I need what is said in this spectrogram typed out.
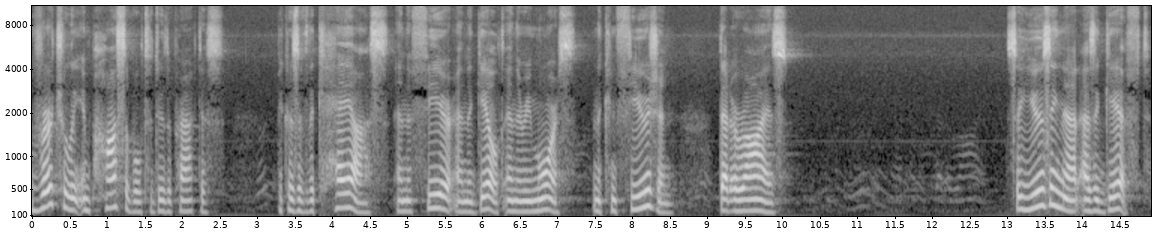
virtually impossible to do the practice because of the chaos and the fear and the guilt and the remorse and the confusion that arise. So, using that as a gift,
